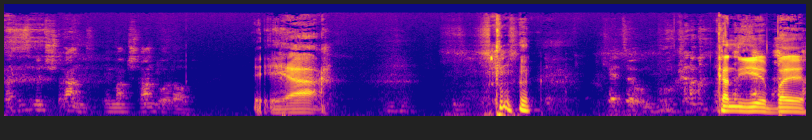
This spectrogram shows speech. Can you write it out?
Was ist mit Strand? Ihr macht Strandurlaub. Ja. Kette und Burka. Kann die bei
